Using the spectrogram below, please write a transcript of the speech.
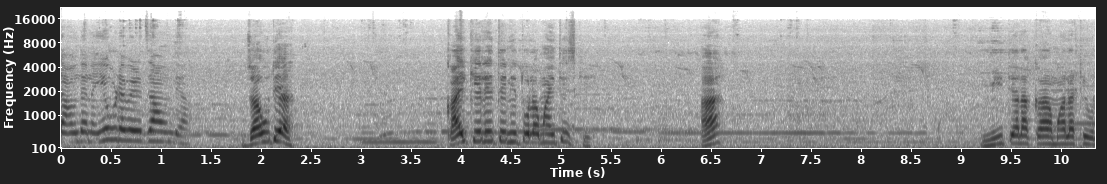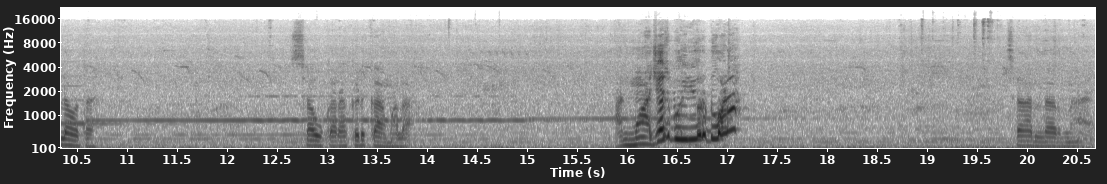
जाऊन द्या ना एवढ्या वेळ जाऊन द्या. जाऊ द्या. काय केले त्यांनी तुला माहितीच की? हा मी त्याला कामाला ठेवला होता. सावकाराकडे कामाला. आणि माझ्याच बहिणीवर डोळा? चालणार नाही.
